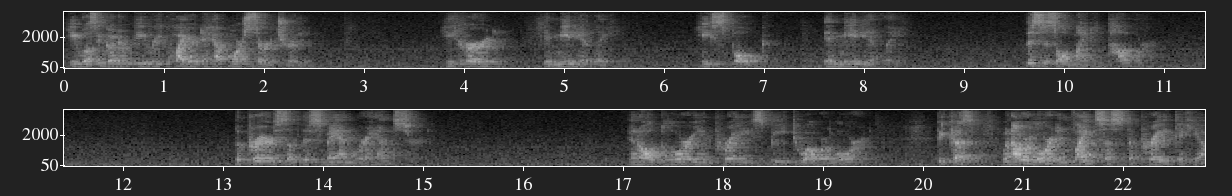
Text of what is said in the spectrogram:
He wasn't going to be required to have more surgery. He heard immediately. He spoke immediately. This is almighty power. The prayers of this man were answered. And all glory and praise be to our Lord. Because when our Lord invites us to pray to Him,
